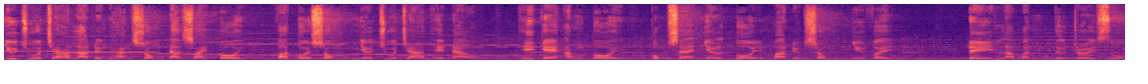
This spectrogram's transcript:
Như Chúa Cha là đứng hàng sống đã sai tôi và tôi sống nhờ Chúa Cha thế nào thì kẻ ăn tôi cũng sẽ nhờ tôi mà được sống như vậy. Đây là bánh từ trời xuống,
